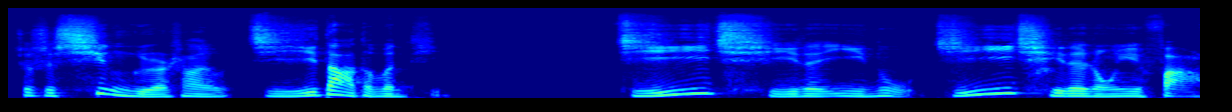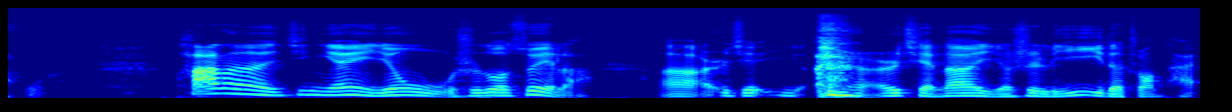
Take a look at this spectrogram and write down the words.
就是性格上有极大的问题，极其的易怒，极其的容易发火。他呢，今年已经五十多岁了啊，而且 而且呢，已经是离异的状态。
